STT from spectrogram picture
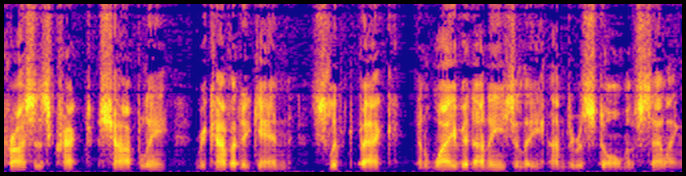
Prices cracked sharply, recovered again, slipped back, and wavered uneasily under a storm of selling.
